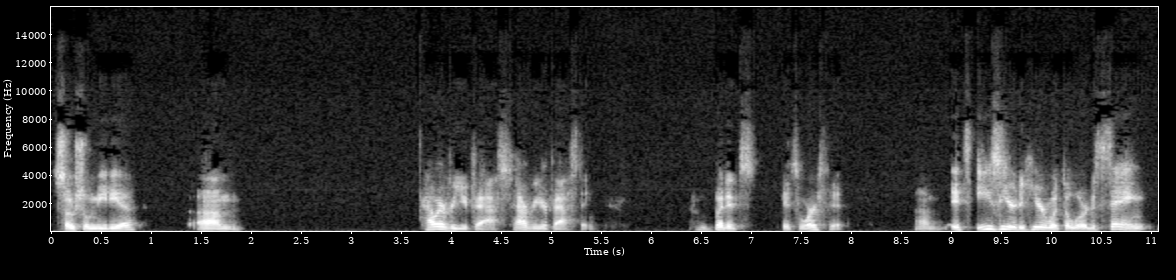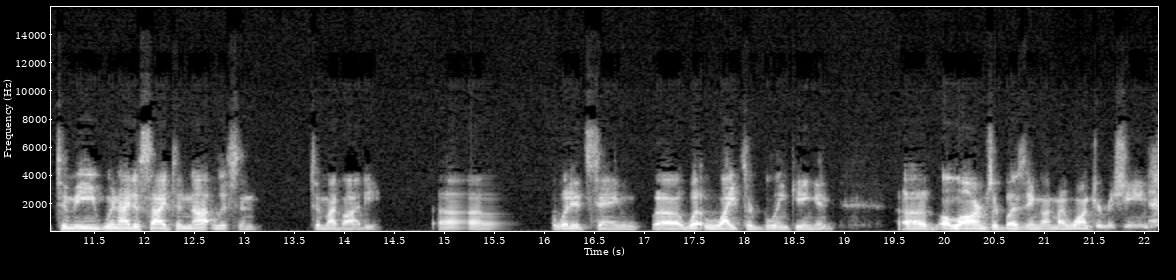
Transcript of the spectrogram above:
social media. Um, however you fast, however you're fasting, but it's it's worth it. Um, it's easier to hear what the Lord is saying to me when I decide to not listen to my body, uh, what it's saying, uh, what lights are blinking, and uh, alarms are buzzing on my wanter machine.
